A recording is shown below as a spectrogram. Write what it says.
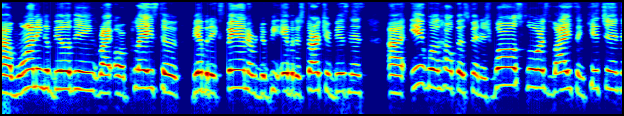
uh, wanting a building, right, or a place to be able to expand or to be able to start your business? Uh, it will help us finish walls, floors, lights, and kitchen.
